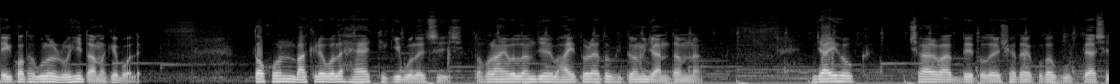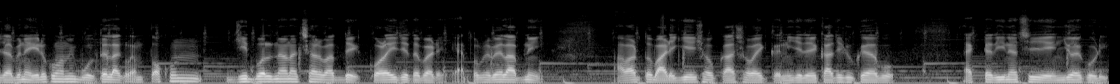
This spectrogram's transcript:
এই কথাগুলো রোহিত আমাকে বলে। তখন বাকিরা বলে হ্যাঁ ঠিকই বলেছিস। তখন আমি বললাম যে, ভাই, তোরা এত ভিতর আমি জানতাম না। যাই হোক, ছাড় বাদ দে, তোদের সাথে কোথাও ঘুরতে আসা যাবে না। এরকম আমি বলতে লাগলাম। তখন জিৎ বলে, না না, ছাড় বাদ দে, করাই যেতে পারে, এত ভেবে লাভ নেই। আবার তো বাড়ি গিয়ে সব কাজ সবাই নিজেদের কাজে ঢুকে যাব। একটা দিন আছে এনজয় করি।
